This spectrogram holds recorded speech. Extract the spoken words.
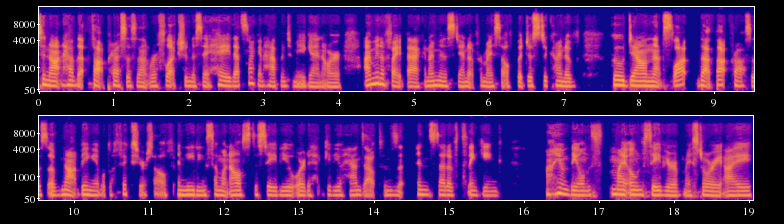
to not have that thought process that reflection to say hey that's not going to happen to me again or i'm going to fight back and i'm going to stand up for myself but just to kind of go down that slot that thought process of not being able to fix yourself and needing someone else to save you or to give you handouts instead of thinking I am the only my own savior of my story. I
